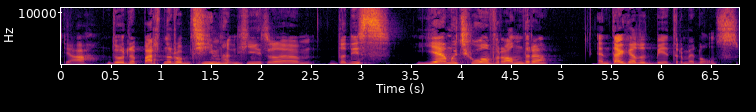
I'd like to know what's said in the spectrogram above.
ja, door de partner op die manier. Uh, dat is, jij moet gewoon veranderen en dan gaat het beter met ons.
